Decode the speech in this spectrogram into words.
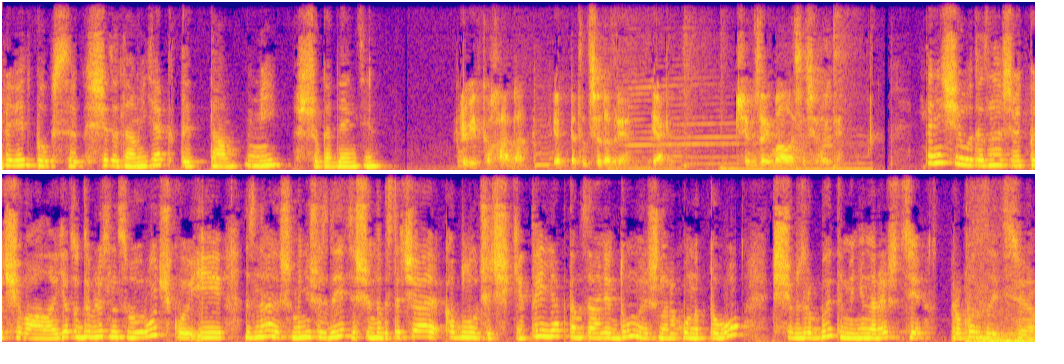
Привіт, пупсик. Що ти там? Як ти там? Мій шугаденді. Привіт, кохана. Я, я тут все добре. Як? Чим займалася сьогодні? Та нічого, ти знаєш, відпочивала. Я тут дивлюсь на свою ручку і знаєш, мені щось здається, що не вистачає каблучечки. Ти як там взагалі думаєш на рахунок того, щоб зробити мені нарешті пропозицію?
